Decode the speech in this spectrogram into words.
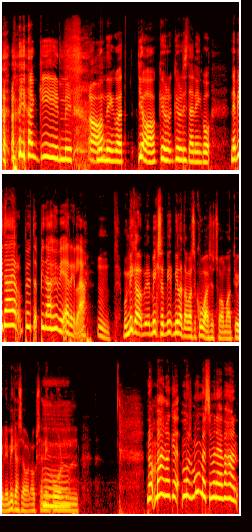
mä jään kiinni. Oh. Mutta niinku, et, joo, kyllä, kyllä sitä niinku, ne pitää, er, pitää hyvin erillään. Mm. Mut mikä, miksi, millä tavalla sä kuvaisit sua omaa tyyliä? Mikä se on? Onko se niinku mm. niin kuin... No mä en oikein, mun, mun mielestä se menee vähän,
